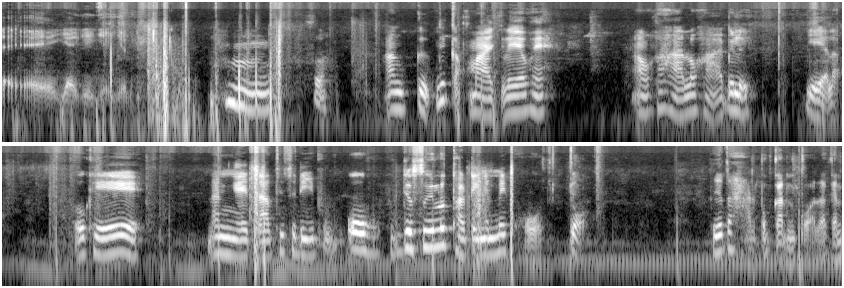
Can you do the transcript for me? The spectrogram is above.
เอ้ยเย้เย้เย้เย้อืมอังกฤษนี่กลับมาอีกแล้วแฮะ เอาทหารเราหายไปเลย แย่ละ โอเค นั่นไงตามทฤษฎีผม โอ้ ผมจะซื้อรถถังแต่เงินไม่พอจอด ซื้อทหารป้องกันก่อนแล้วกัน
